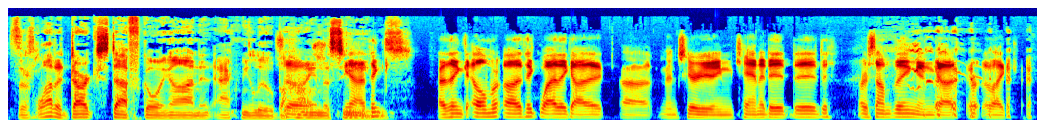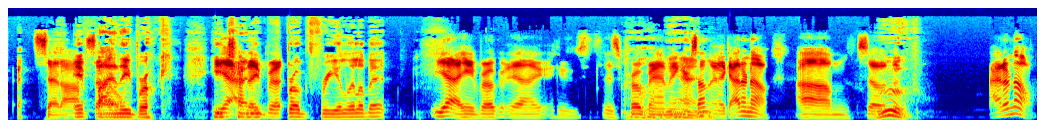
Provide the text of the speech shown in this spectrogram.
So there's a lot of dark stuff going on at Acme Loo So, behind the scenes. yeah, I think- I think Elmer. Uh, I think why they got uh, Manchurian candidate did or something and got like set off. it so- finally broke. He Yeah, they bro- broke free a little bit. Yeah, he broke. Yeah, his his programming or Oh, man. something like I don't know. Um, so the- I don't know.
